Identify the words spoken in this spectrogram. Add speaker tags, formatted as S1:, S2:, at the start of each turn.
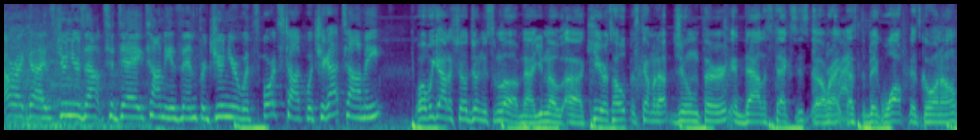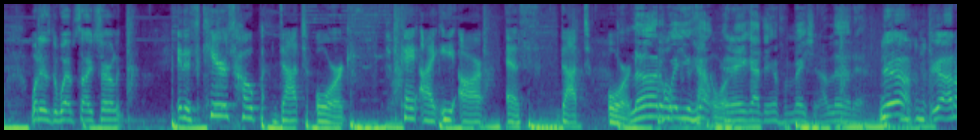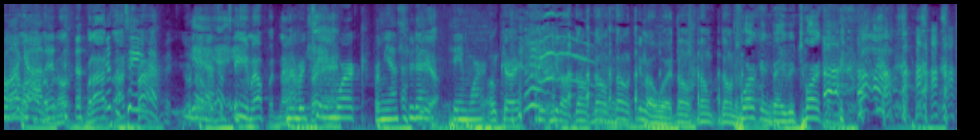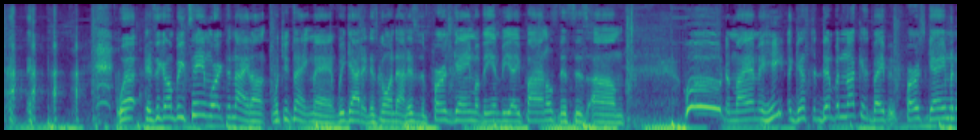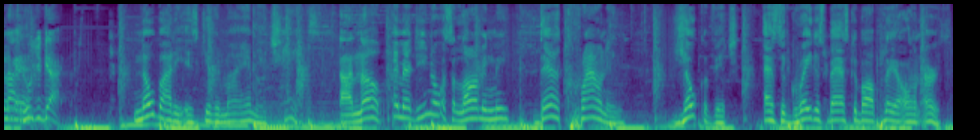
S1: all right, guys. Junior's out today. Tommy is in for Junior with Sports Talk. What you got, Tommy?
S2: Well, we got to show Junior some love now. You know, uh, Kiers Hope is coming up June 3rd in Dallas, Texas. All right, right. That's the big walk that's going on. What is the website, Shirley?
S1: It is kiershope.org. K I E R S dot org.
S3: Love the way you help and they ain't got the information. I love that.
S2: Yeah, yeah. I don't
S1: well,
S2: know
S1: I got
S2: it,
S1: it
S2: but I,
S1: it's a
S2: I
S1: team
S2: try.
S1: effort.
S2: You know,
S1: yeah,
S2: it's a team effort now.
S1: Remember teamwork from yesterday?
S2: yeah,
S1: teamwork.
S2: Okay, you, you don't, don't, don't, don't. You know what? Don't, don't, don't.
S3: Twerking, baby, twerking.
S2: Well, is it going to be teamwork tonight, Unc? What you think, man? We got it. It's going down. This is the first game of the NBA Finals. This is um, whoo, the Miami Heat against the Denver Nuggets, baby. First game tonight. You know, Who you got?
S3: Nobody is giving Miami a chance.
S2: I know.
S3: Hey man, do you know what's alarming me? They're crowning Djokovic as the greatest basketball player on earth.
